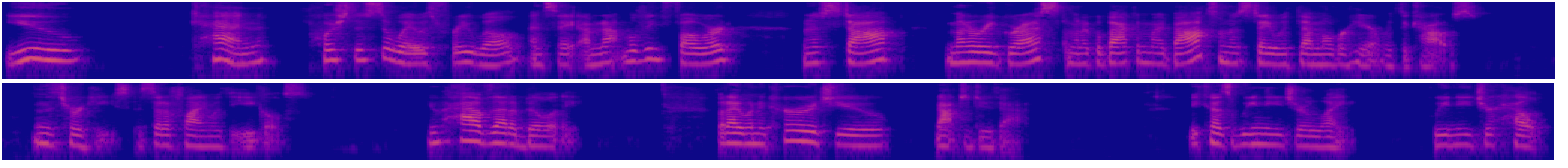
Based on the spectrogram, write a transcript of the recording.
you can push this away with free will and say, I'm not moving forward. I'm going to stop. I'm going to regress. I'm going to go back in my box. I'm going to stay with them over here with the cows and the turkeys instead of flying with the eagles. You have that ability. But I would encourage you not to do that because we need your light. We need your help,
